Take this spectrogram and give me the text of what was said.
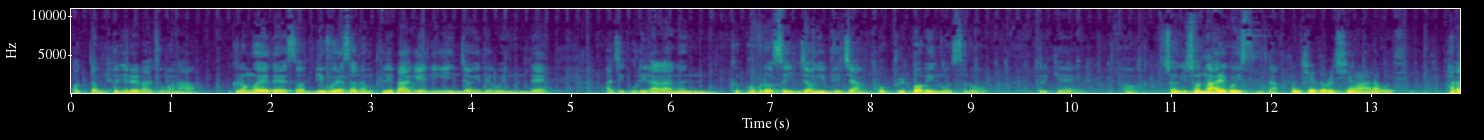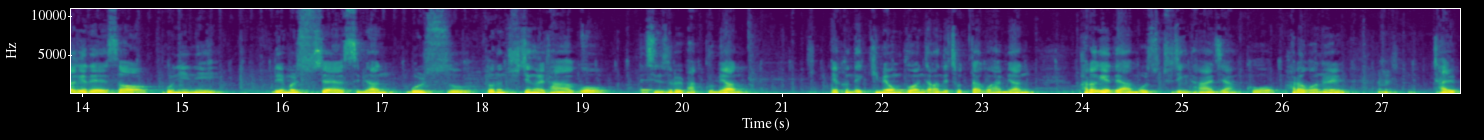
어떤 편의를 봐주거나 그런 거에 대해서 미국에서는 플리바게닝이 인정이 되고 있는데 아직 우리나라는 그 법으로서 인정이 되지 않고 불법인 것으로 그렇게 어, 저기 저는 알고 있습니다. 그런 제도를 시행 안 하고 있습니다. 8억에 대해서 본인이 뇌물 수수자였으면 몰수 또는 추징을 당하고 진술을 바꾸면 예컨대 김용 부원장한테 줬다고 하면 8억에 대한 몰수 추징 당하지 않고 8억 원을 잘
